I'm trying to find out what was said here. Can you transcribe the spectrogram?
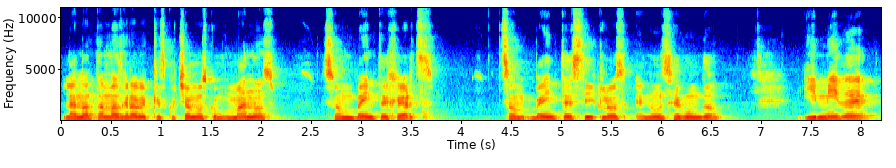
La nota más grave que escuchamos como humanos son 20 Hz, son 20 ciclos en un segundo y mide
